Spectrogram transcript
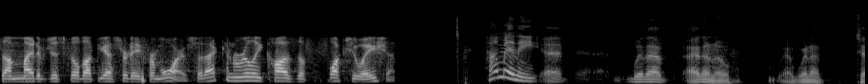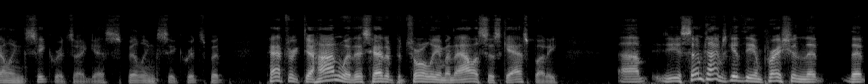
some might have just filled up yesterday for more. So that can really cause the fluctuation. How many, uh, without, I don't know, we're not telling secrets, I guess, spilling secrets, but Patrick DeHaan with us, head of petroleum analysis, GasBuddy. Um, you sometimes get the impression that, that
